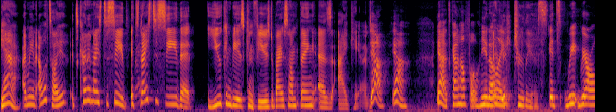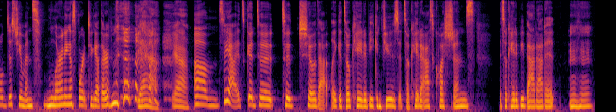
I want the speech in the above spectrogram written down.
yeah. I mean, I will tell you, it's kind of nice to see. It's nice to see that you can be as confused by something as I can. Yeah, yeah. Yeah, it's kind of helpful. You know, like it truly is. it's we we are all just humans learning a sport together. Yeah, yeah, um so yeah, it's good to to show that like it's okay to be confused, it's okay to ask questions. It's okay to be bad at it. mm-hmm.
